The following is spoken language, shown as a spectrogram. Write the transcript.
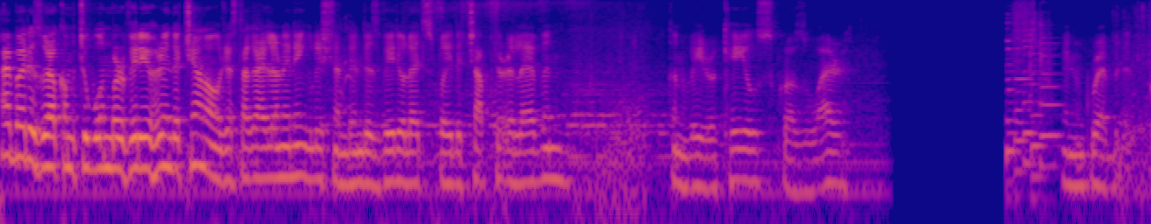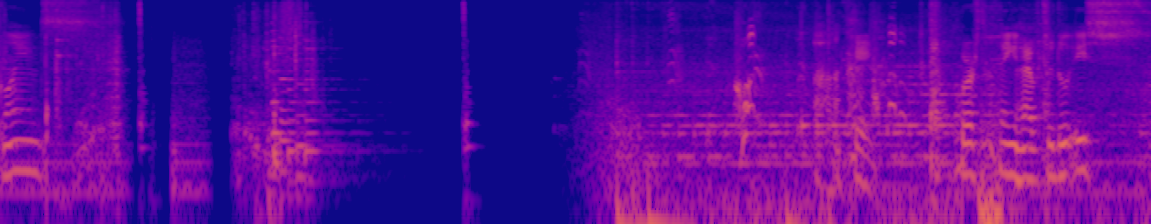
Hi buddies, welcome to one more video here in the channel, just a guy learning English and in this video let's play the chapter 11 Conveyor Chaos Crosswire and grab the coins. Okay, first thing you have to do is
